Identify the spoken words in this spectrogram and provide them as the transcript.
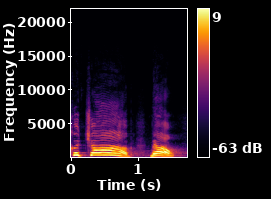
Good job. Now,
